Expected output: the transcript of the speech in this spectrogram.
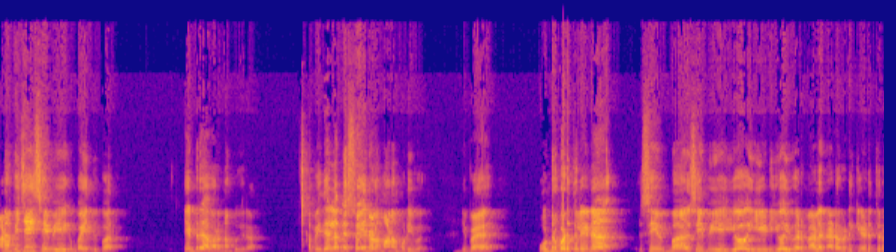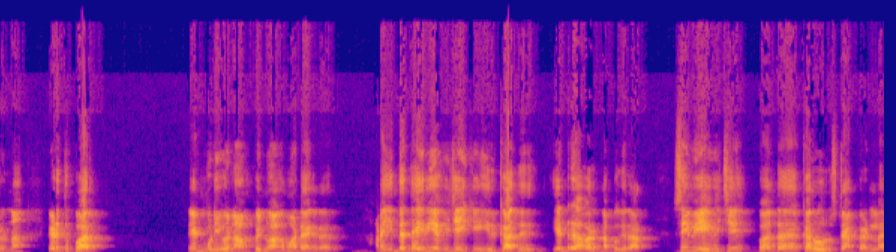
ஆனா விஜய் சிபிஐக்கு பயந்துப்பார் என்று அவர் நம்புகிறார். அப்ப இது எல்லாமே சுயநலமான முடிவு. இப்ப ஒன்றுபடுத்தலைன்னா சி சிபிஐயோ இடியோ இவர் மேலே நடவடிக்கை எடுத்துருன்னா எடுத்துப்பார் என் முடிவை நாம் பின்வாங்க மாட்டேங்கிறார். ஆனால் இந்த தைரியம் விஜய்க்கு இருக்காது என்று அவர் நம்புகிறார். சிபிஐ வச்சு இப்போ அந்த கரூர் ஸ்டாம்பேடில்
